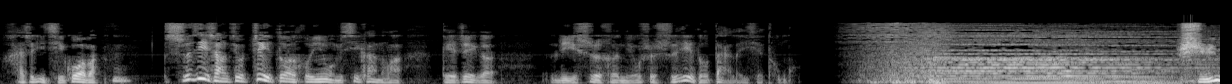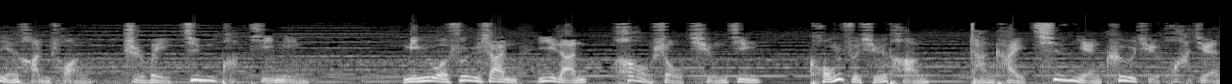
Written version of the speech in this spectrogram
还是一起过吧。”嗯，实际上就这段婚姻，我们细看的话，给这个李氏和牛氏实际都带了一些痛苦。十年寒窗，只为金榜题名。名落孙山，依然皓首穷经。孔子学堂展开千年科举画卷，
